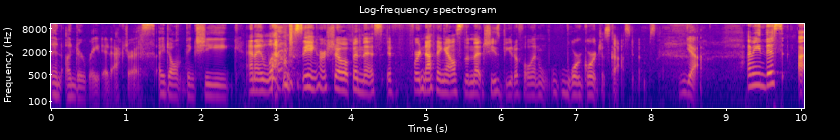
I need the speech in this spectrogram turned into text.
an underrated actress. I don't think she And I loved seeing her show up in this, if for nothing else than that she's beautiful and wore gorgeous costumes. Yeah, I mean this uh,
